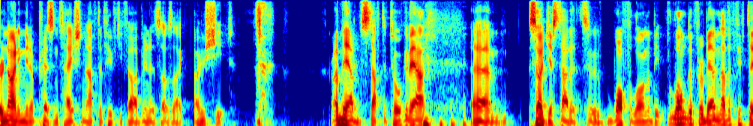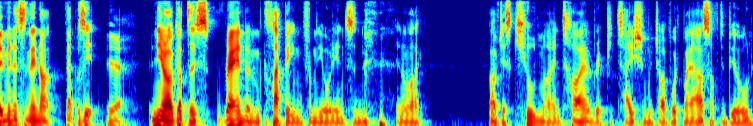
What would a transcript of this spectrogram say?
for a 90 minute presentation, after 55 minutes, I was like, oh shit. I'm out of stuff to talk about. um, so I just started to waffle on a bit longer for about another 15 minutes, and then I, that was it. Yeah. And you know, I've got this random clapping from the audience, and, and I'm like, I've just killed my entire reputation, which I've worked my ass off to build.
